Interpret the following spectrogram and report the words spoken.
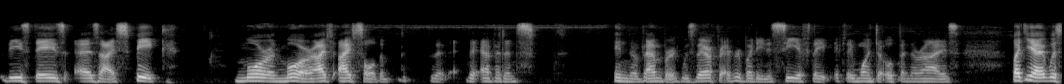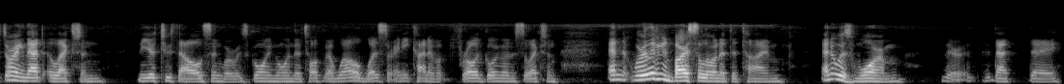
these days as I speak more and more. I, I saw the, the, the evidence in November. It was there for everybody to see if they if they wanted to open their eyes. But yeah, it was during that election, the year 2000, where it was going on. They're talking about, well, was there any kind of fraud going on in this election? And we we're living in Barcelona at the time, and it was warm there that day.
